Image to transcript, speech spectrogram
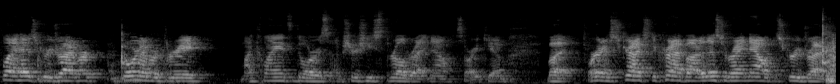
flathead screwdriver, door number three, my client's doors. I'm sure she's thrilled right now. Sorry, Kim. But we're to scratch the crap out of this one right now with the screwdriver.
